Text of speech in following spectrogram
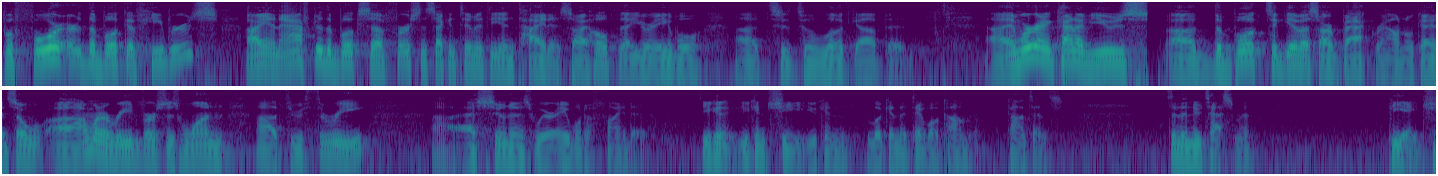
before the book of Hebrews. All right, and after the books of First and Second Timothy and Titus. So I hope that you're able uh, to to look up it. Uh, and we're going to kind of use uh, the book to give us our background. Okay, and so uh, I'm going to read verses one uh, through three uh, as soon as we are able to find it. You can, you can cheat. You can look in the table of com- contents. It's in the New Testament. PH.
